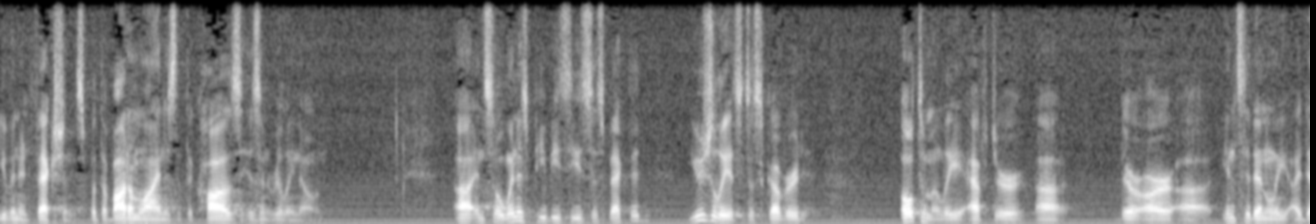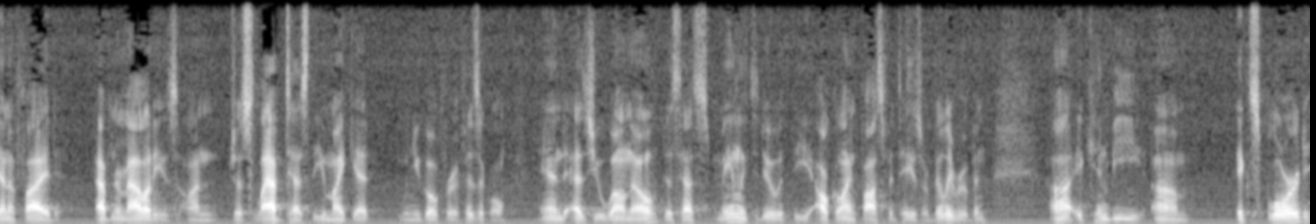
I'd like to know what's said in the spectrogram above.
even infections. But the bottom line is that the cause isn't really known. Uh, and so when is PBC suspected? Usually it's discovered ultimately, after uh, there are uh, incidentally identified abnormalities on just lab tests that you might get when you go for a physical. And as you well know, this has mainly to do with the alkaline phosphatase or bilirubin. Uh, it can be um, explored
